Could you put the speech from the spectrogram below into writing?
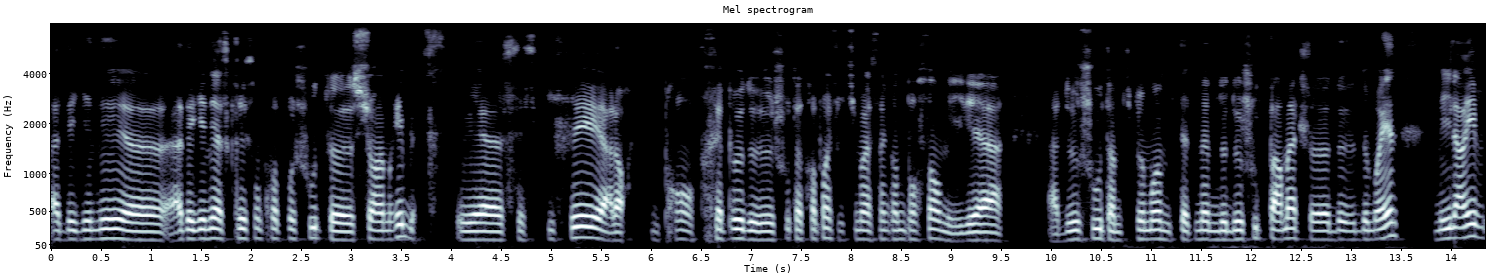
à dégainer, euh, à dégainer, à se créer son propre shoot euh, sur un dribble, et c'est ce qui fait. Alors, il prend très peu de shoot à 3 points, effectivement à 50%, mais il est à, à deux shoots, un petit peu moins, peut-être même de deux shoots par match de, de moyenne. Mais il arrive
